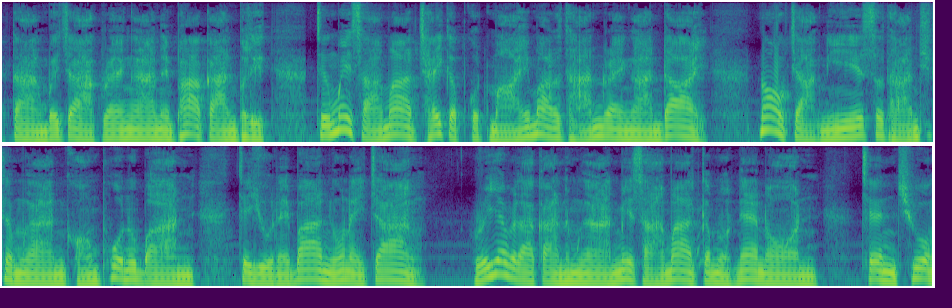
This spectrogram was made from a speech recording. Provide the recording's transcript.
กต่างไปจากแรงงานในภาคการผลิต จึงไม่สามารถใช้กับกฎหมายมาตรฐานแรงงานได้ นอกจากนี้สถานที่ทำงานของผู้อนุบาลจะอยู่ในบ้านของนายจ้างระยะเวลาการทำงานไม่สามารถกำหนดแน่นอน เช่น ช่วง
